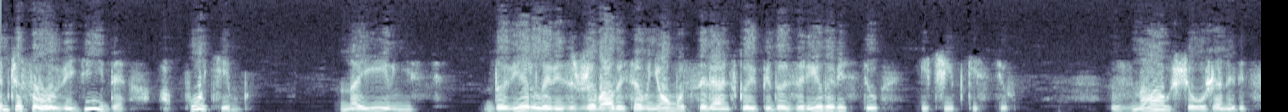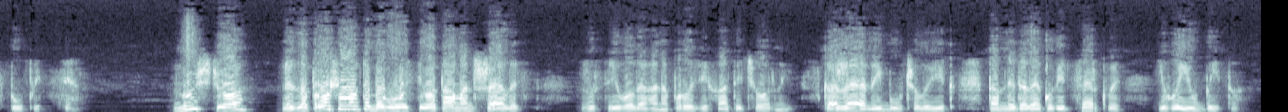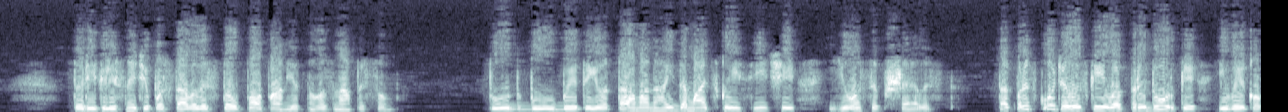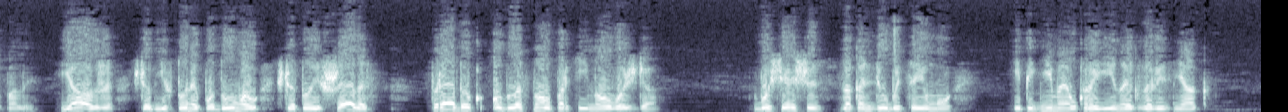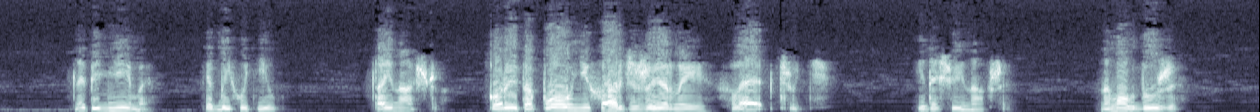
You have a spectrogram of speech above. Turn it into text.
тимчасово відійде, а потім наївність, довірливість вживалися в ньому з селянською підозріливістю і чіпкістю. Знав, що уже не відступиться. Ну що, не запрошував тебе в гості отаман Шелест? зустрів Олега на порозі хати чорний. Скажений був чоловік, там недалеко від церкви його і вбито. Торік лісничі поставили стовпа пам'ятного з написом. Тут був битий отаман гайдамацької січі Йосип Шелест. Так прискочили з Києва придурки і викопали. Як же, щоб ніхто не подумав, що той шелест предок обласного партійного вождя, бо ще щось закандюбиться йому і підніме Україну як залізняк. Не підніме, якби й хотів. Та й нащо? Корита повні, харч жирний, хлебчуть. І дещо інакше. Намок дуже.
